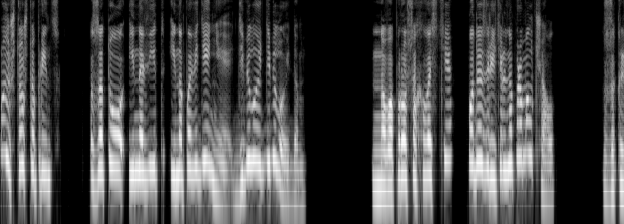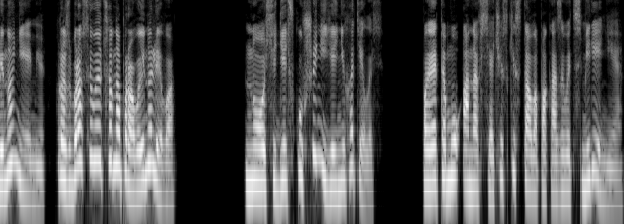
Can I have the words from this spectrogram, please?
Ну и что, что принц? Зато и на вид, и на поведение дебилоид дебилоидом. На вопрос о хвосте подозрительно промолчал. Заклинаниями разбрасывается направо и налево. Но сидеть в кувшине ей не хотелось. Поэтому она всячески стала показывать смирение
